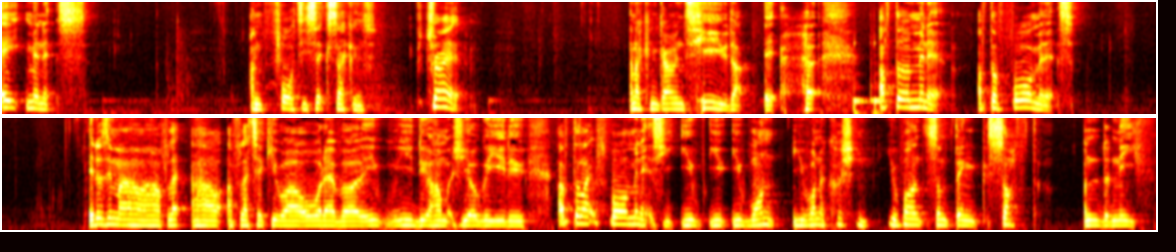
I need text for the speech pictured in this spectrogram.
eight minutes and 46 seconds. If you try it, and I can guarantee you that it hurt. After a minute, after four minutes, it doesn't matter how, how athletic you are or whatever you do, how much yoga you do. After like four minutes, you you you want you want a cushion. You want something soft underneath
